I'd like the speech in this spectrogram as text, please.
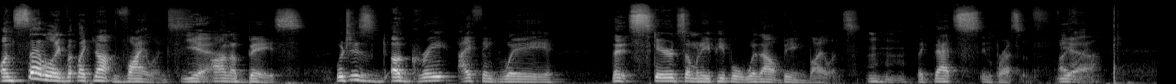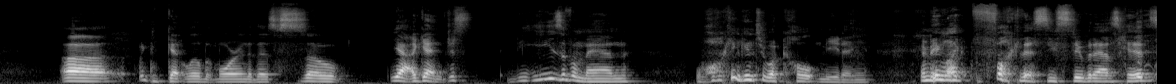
unsettling but like not violent Yeah. on a base, which is a great I think way that it scared so many people without being violence. hmm Like that's impressive. I Yeah. uh, we can get a little bit more into this. So, yeah, again, just the ease of a man walking into a cult meeting and being like, "Fuck this, you stupid ass kids."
